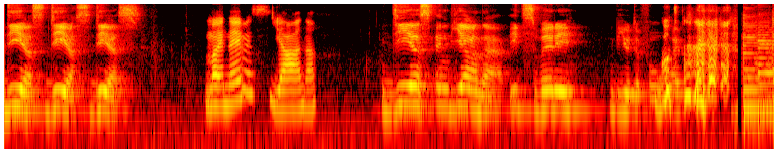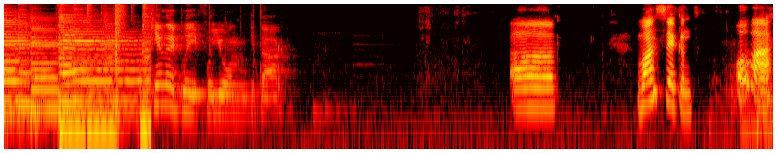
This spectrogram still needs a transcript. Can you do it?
Diaz, Diaz, Diaz. My name is Yana. Diaz and Yana, it's very beautiful. Good. Can I play for you on guitar? Uh, one second. Over.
